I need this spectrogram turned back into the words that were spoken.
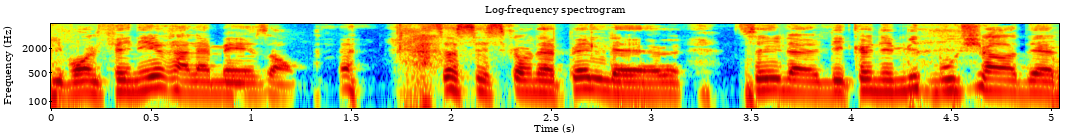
ils vont le finir à la maison. ça, c'est ce qu'on appelle l'économie de bout de chandelle.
